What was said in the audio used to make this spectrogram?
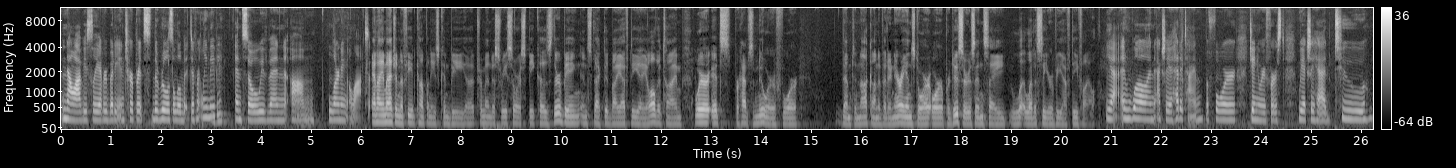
Now, obviously, everybody interprets the rules a little bit differently, maybe, mm-hmm. and so we've been um, learning a lot. And I imagine the feed companies can be a tremendous resource because they're being inspected by FDA all the time, where it's perhaps newer for them to knock on a veterinarian's door or a producer's and say, let, let us see your VFD file. Yeah, and well, and actually ahead of time, before January 1st, we actually had two.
